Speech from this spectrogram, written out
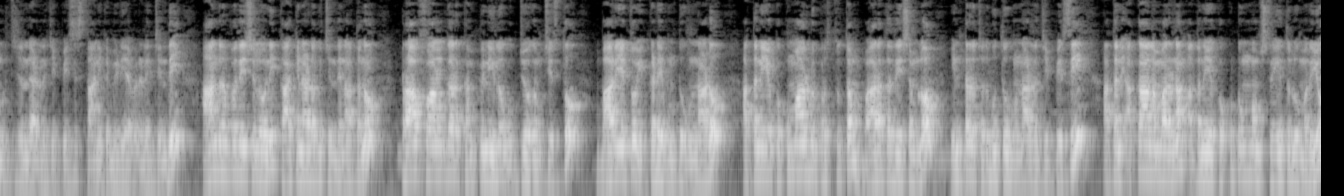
మృతి చెందాడని చెప్పేసి స్థానిక మీడియా వెల్లడించింది. ఆంధ్రప్రదేశ్లోని కాకినాడకు చెందిన అతను ట్రాఫాల్గర్ కంపెనీలో ఉద్యోగం చేస్తూ భార్యతో ఇక్కడే ఉంటూ ఉన్నాడు. అతని యొక్క కుమారుడు ప్రస్తుతం భారతదేశంలో ఇంటర్ చదువుతూ ఉన్నాడని చెప్పేసి అతని అకాల మరణం అతని యొక్క కుటుంబం స్నేహితులు మరియు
